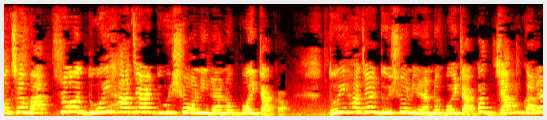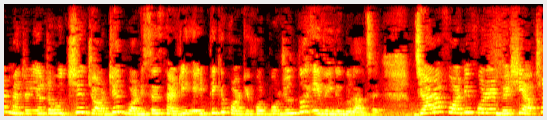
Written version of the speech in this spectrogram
হচ্ছে মাত্র দুই হাজার দুইশো নিরানব্বই টাকা। দুই হাজার দুইশো নিরানব্বই টাকা। জাম কালার ম্যাটেরিয়ালটা হচ্ছে georgette body size thirty eight থেকে ফর্টি ফোর পর্যন্ত এভেলেবেল আছে। যারা ফর্টি ফোর এর বেশি আছো,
